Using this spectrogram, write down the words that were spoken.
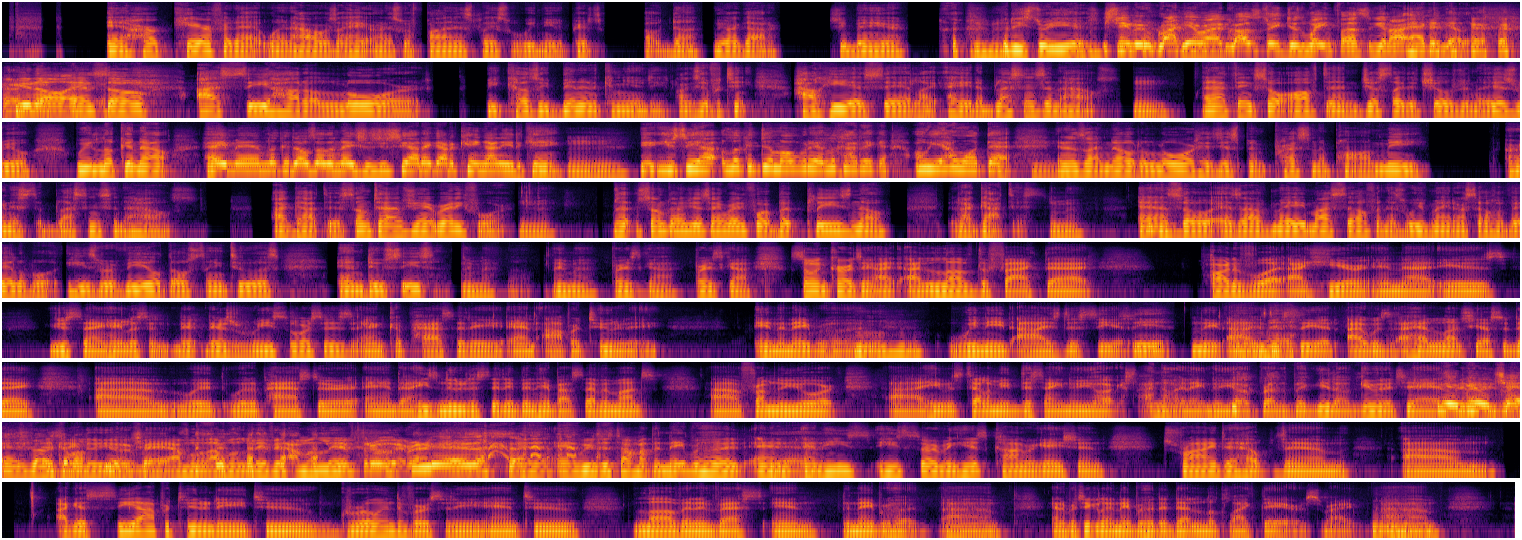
And her care for that when Howard was like, hey, Ernest, we're finding this place where we need a picture. Oh, done. We already got her. She been here for these three years. She been right here, right across the street, just waiting for us to get our act together. you know, and so I see how the Lord, because we've been in the community, like I said, for 10, how He has said, like, hey, the blessings in the house. Mm. And I think so often, just like the children of Israel, we looking out, hey man, look at those other nations. You see how they got a king? I need a king. Mhm. You, you see how look at them over there. Look how they got. Oh yeah, I want that. Mm. And it's like, no, the Lord has just been pressing upon me, Ernest, the blessings in the house. I got this. Sometimes you ain't ready for it. Mhm. Sometimes you just ain't ready for it. But please know that I got this. Amen. And Mhm. so as I've made myself and as we've made ourselves available, He's revealed those things to us in due season. Amen. No. Amen. Praise God. Praise God. So encouraging. I, I love the fact that part of what I hear in that is you're saying, hey, listen, there, there's resources and capacity and opportunity in the neighborhood. hmm We need eyes to see it. See it. need eyes to see it. I was I had lunch yesterday uh, with with a pastor, and uh, he's new to the city. Been here about seven months. Uh, from New York, uh, he was telling me this ain't New York. I, said, I know it ain't New York, brother, but you know, give it a chance. Yeah, You give know, it a he's like, chance, brother. This Come ain't on, New give it a York, man. I'm gonna I'm gonna live it. I'm gonna live through it, right? Yeah. and, and we're just talking about the neighborhood, and Yeah. and he's he's serving his congregation, trying to help them um, I guess, see opportunity to grow in diversity and to love and invest in the neighborhood, um, and in particular, a neighborhood that doesn't look like theirs, right? Mhm. Um,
